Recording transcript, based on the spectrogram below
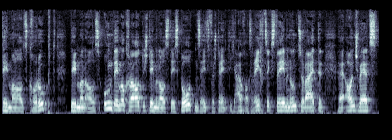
den man als korrupt, den man als undemokratisch, den man als Despoten, selbstverständlich auch als Rechtsextremen und so weiter äh, anschwärzt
